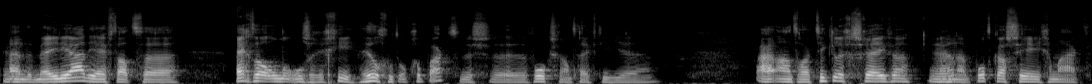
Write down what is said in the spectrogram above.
Ja. En de media, die heeft dat eh, echt wel onder onze regie heel goed opgepakt. Dus eh, de Volkskrant heeft die eh, een aantal artikelen geschreven Ja. en een podcastserie gemaakt.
